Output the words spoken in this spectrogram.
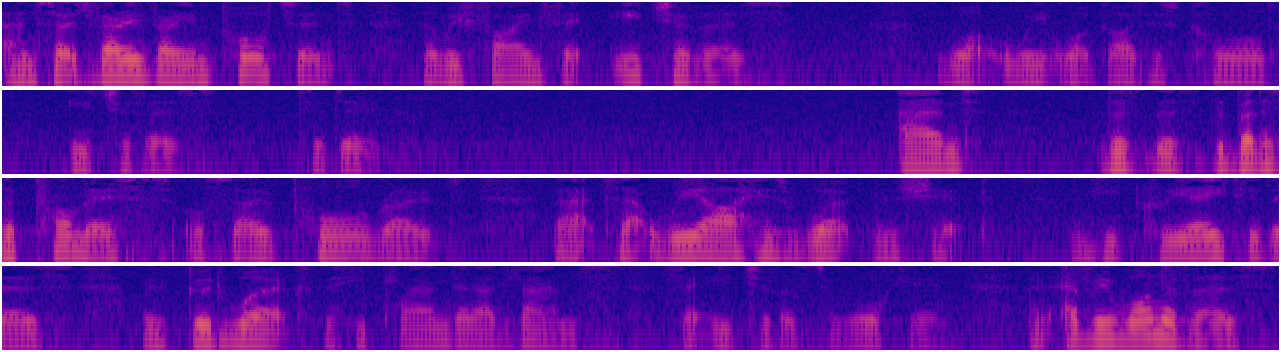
And so it's very, very important that we find for each of us what, we, what God has called each of us to do. And there's, there's, but there's a promise also, Paul wrote, that, that we are his workmanship. And he created us with good works that he planned in advance for each of us to walk in. And every one of us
